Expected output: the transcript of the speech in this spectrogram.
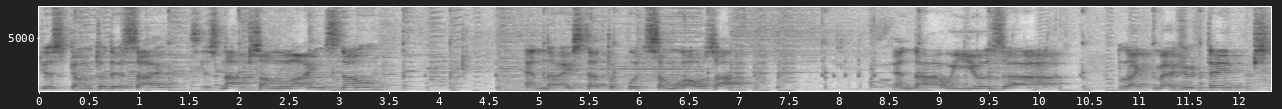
just come to the side, snap some lines down, and uh, start to put some walls up. And uh, we use uh, like measure tapes.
